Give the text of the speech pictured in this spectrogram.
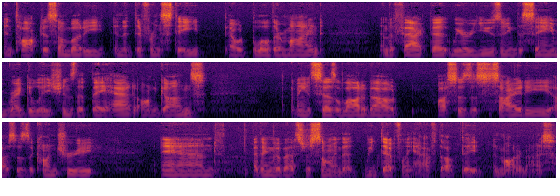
and talk to somebody in a different state that would blow their mind. And the fact that we are using the same regulations that they had on guns, I think it says a lot about us as a society, us as a country, and I think that that's just something that we definitely have to update and modernize.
